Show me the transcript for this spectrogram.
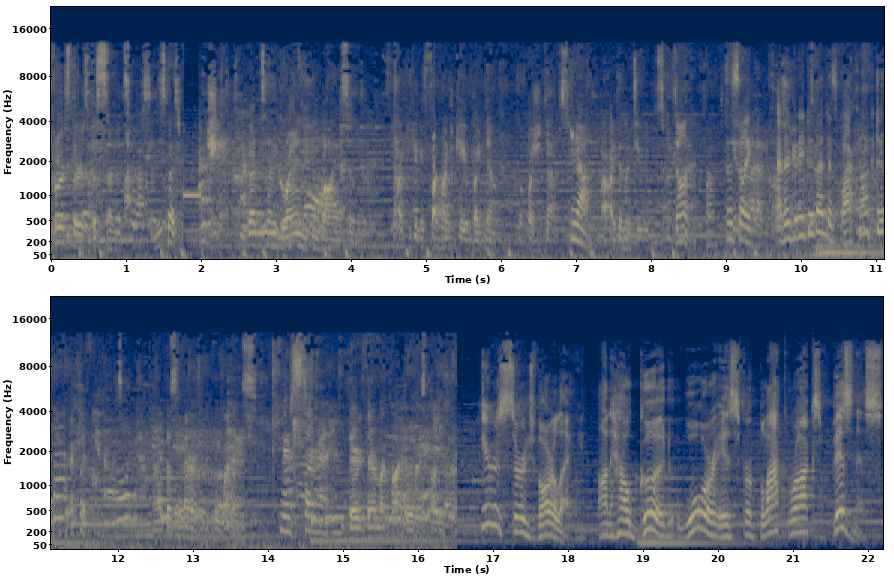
First, there's the senators, and these guys are. You got 10 grand, you can buy a senator. I can give you 500k right now, no questions asked. Yeah. I didn't do it to be done. Does like everybody do that? Does BlackRock do that? Everybody has it. It doesn't matter who wins. You're still right. They're, they're my pocket at this point. Here's Serge Varlay on how good war is for BlackRock's business.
